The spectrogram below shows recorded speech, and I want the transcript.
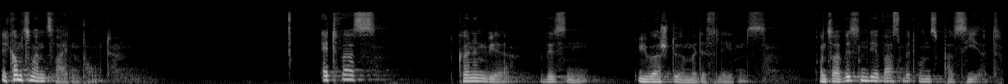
Ich komme zu meinem zweiten Punkt. Etwas können wir wissen über Stürme des Lebens. Und zwar wissen wir, was mit uns passiert.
